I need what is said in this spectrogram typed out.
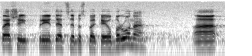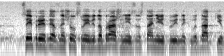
Перший пріоритет це безпека і оборона. Цей пріоритет знайшов своє відображення і зростання відповідних видатків.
